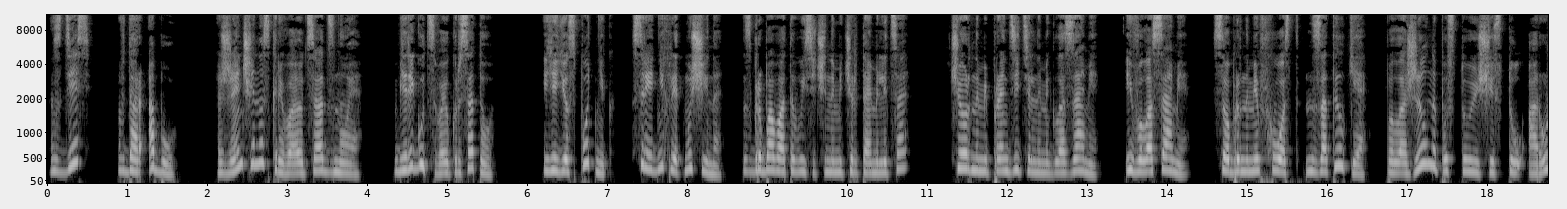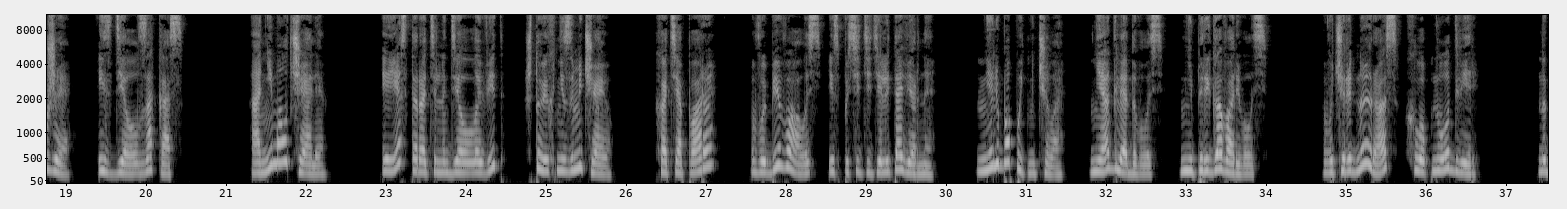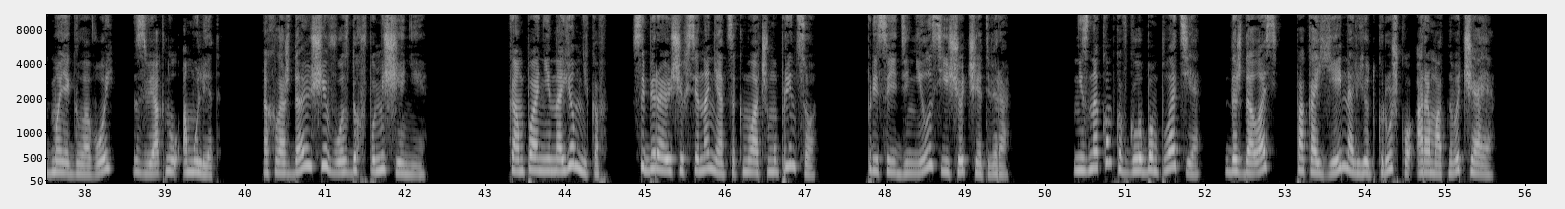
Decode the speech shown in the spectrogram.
Здесь, в Дар-Абу, женщины скрываются от зноя, берегут свою красоту. Ее спутник, средних лет мужчина, с грубовато высеченными чертами лица, черными пронзительными глазами и волосами, собранными в хвост на затылке, положил на пустующий стул оружие и сделал заказ. Они молчали, и я старательно делала вид, что их не замечаю, хотя пара Выбивалась из посетителей таверны. Не любопытничала, не оглядывалась, не переговаривалась. В очередной раз хлопнула дверь. Над моей головой звякнул амулет, охлаждающий воздух в помещении. Компании наемников, собирающихся наняться к младшему принцу, присоединилось еще четверо. Незнакомка в голубом платье дождалась, пока ей нальют кружку ароматного чая.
